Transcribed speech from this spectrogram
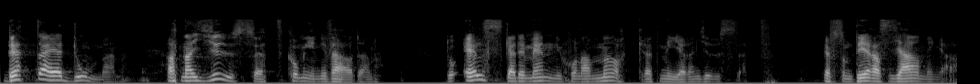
Detta är domen, att när ljuset kom in i världen, då älskade människorna mörkret mer än ljuset, eftersom deras gärningar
